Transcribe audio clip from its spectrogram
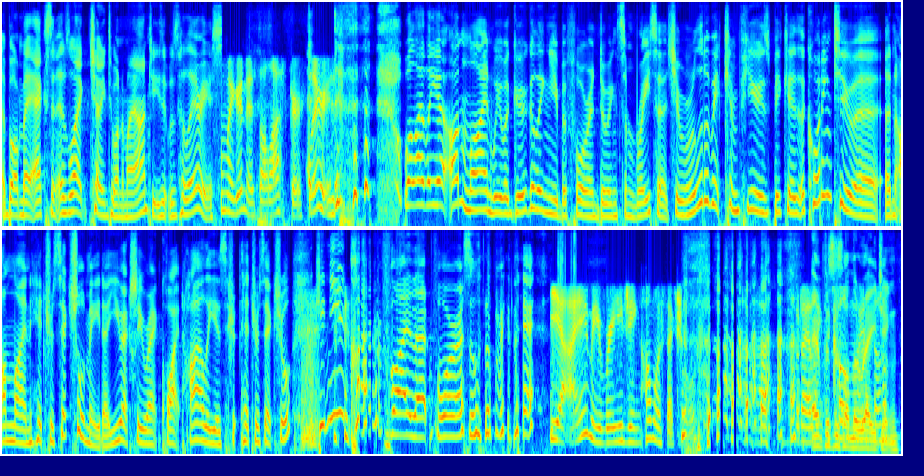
a Bombay accent. It was like chatting to one of my aunties. It was hilarious. Oh my goodness, I'll ask her. Hilarious. Well, Ilea, online we were googling you before and doing some research, and we were a little bit confused because according to a, an online heterosexual meter, you actually rank quite highly as heterosexual. Can you clarify that for us a little bit there? yeah, I am a raging homosexual. Uh, but I like to Emphasis on the myself raging.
